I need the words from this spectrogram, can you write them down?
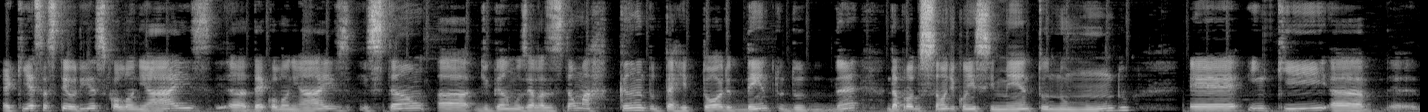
é que essas teorias coloniais, uh, decoloniais, estão, uh, digamos, elas estão marcando o território dentro do, né, da produção de conhecimento no mundo, é, em que uh,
